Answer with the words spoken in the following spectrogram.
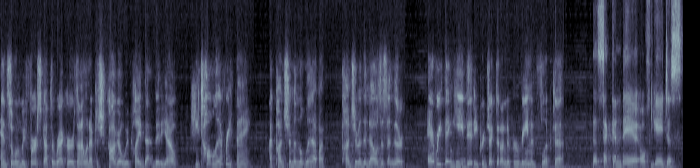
And so when we first got the records and I went up to Chicago, we played that video. He told everything. I punched him in the lip. I punched him in the nose. This and there. Everything he did, he projected onto Pravin and flipped it. The second day of Gaege's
